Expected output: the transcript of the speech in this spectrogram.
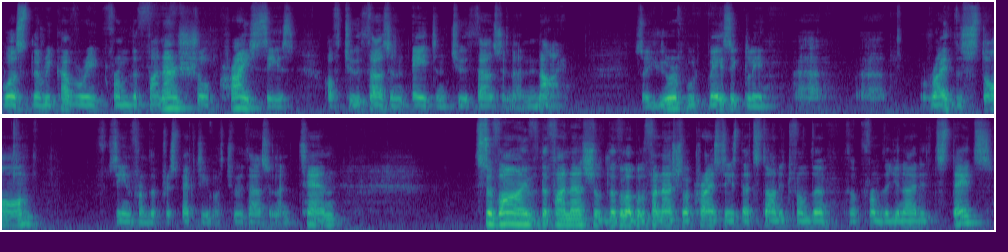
was the recovery from the financial crisis of 2008 and 2009. So Europe would basically uh, uh, ride the storm, seen from the perspective of 2010, survive the financial, the global financial crisis that started from the from the United States,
